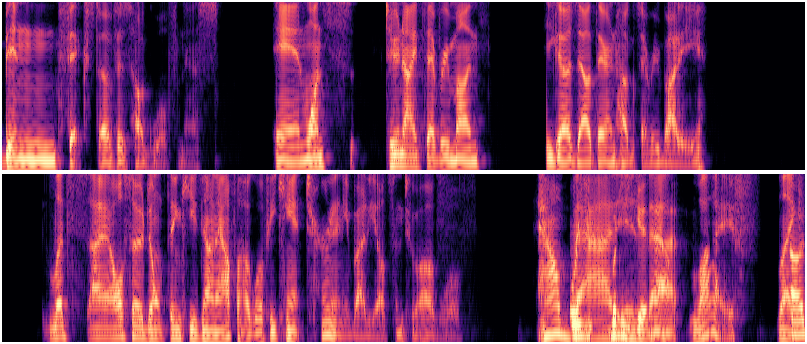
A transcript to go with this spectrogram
been fixed of his hug wolfness, and once two nights every month he goes out there and hugs everybody. Let's. I also don't think he's not alpha hug wolf. He can't turn anybody else into a hug wolf. How bad is that at? life? Like. Uh,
